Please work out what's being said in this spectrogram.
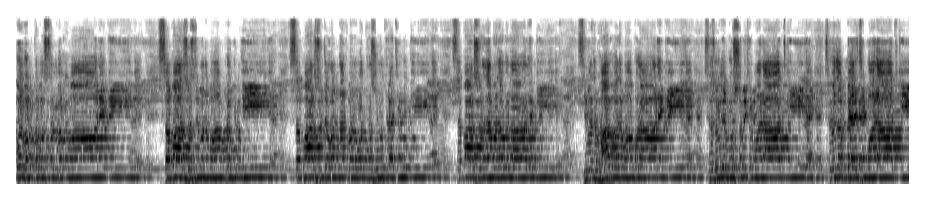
গৌর ভক্তবৎসল ভগবান। সবার সুশ্রীমন মহাপ্রভু কি? সবার সুজগন্নাথ বলবন্ত সুভদ্রা জীব কি? সবার সুরাধা মাধব লাল কি? শ্রীমদ ভাগবত মহাপুরাণ কি? সুশীল গোস্বামী জি মহারাজ কি? শ্রীমদ ব্যাস জি মহারাজ কি?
